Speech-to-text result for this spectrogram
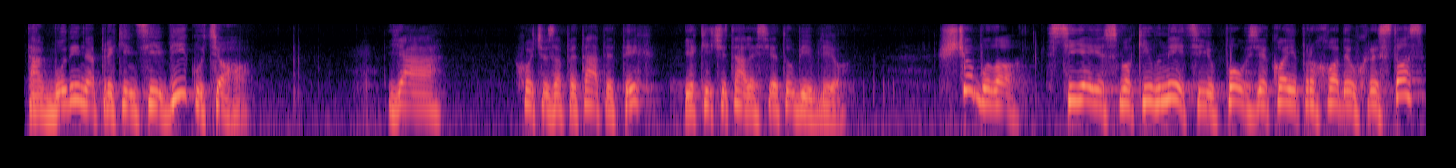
так буде і наприкінці віку цього. Я хочу запитати тих, які читали Святу Біблію. Що було з цією смоківницею, повз якої проходив Христос,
